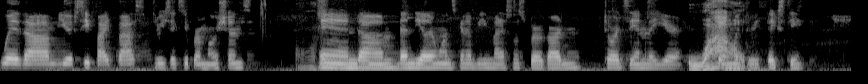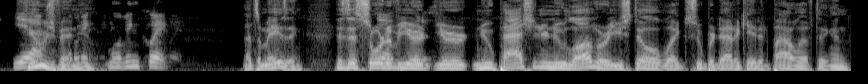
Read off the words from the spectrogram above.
with um, UFC Fight Pass 360 Promotions. And um, then the other one's going to be Madison Square Garden towards the end of the year. Wow. Same with 360. Yeah. Huge venue. Moving, moving quick. That's amazing. Is this sort Yeah, of your your new passion, your new love, or are you still like super dedicated to powerlifting? And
